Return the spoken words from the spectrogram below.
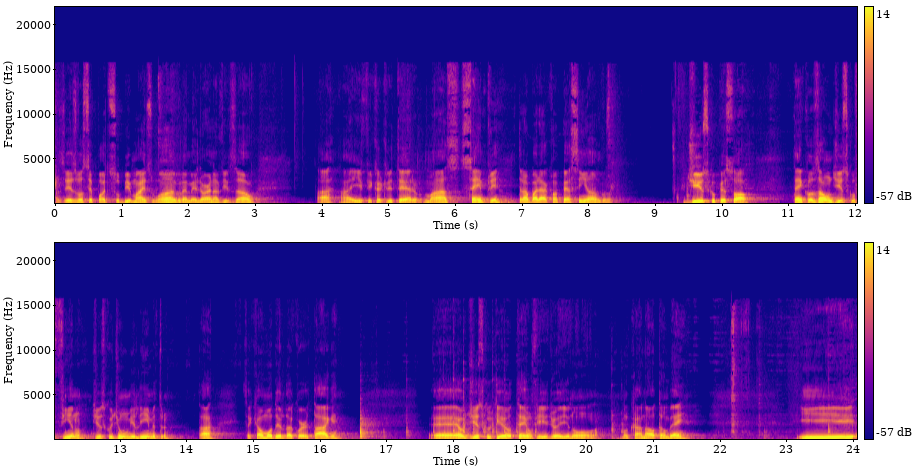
Às vezes você pode subir mais o ângulo, é melhor na visão, tá? Aí fica a critério, mas sempre trabalhar com a peça em ângulo. Disco, pessoal. Tem que usar um disco fino, disco de 1 milímetro, tá? Esse aqui é o modelo da Cortag. É, é, o disco que eu tenho vídeo aí no, no canal também. E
